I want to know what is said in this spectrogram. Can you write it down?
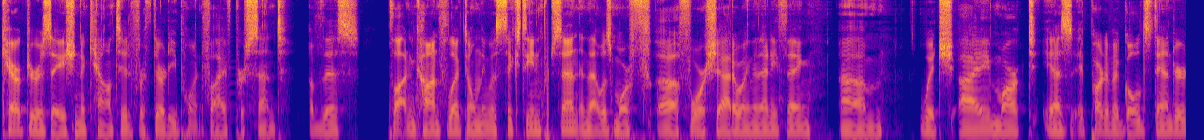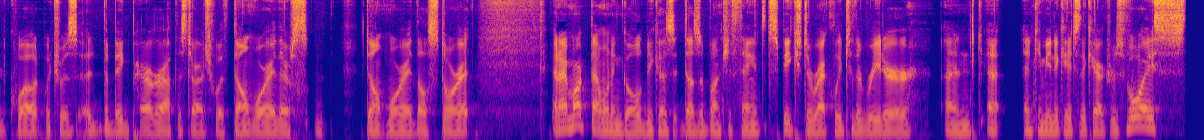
characterization accounted for 30.5% of this. Plot and conflict only was 16%, and that was more f- uh, foreshadowing than anything, um, which I marked as part of a gold standard quote, which was uh, the big paragraph that starts with "Don't worry, they'll don't worry, they'll store it." And I marked that one in gold because it does a bunch of things. It speaks directly to the reader and uh, and communicates the character's voice,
